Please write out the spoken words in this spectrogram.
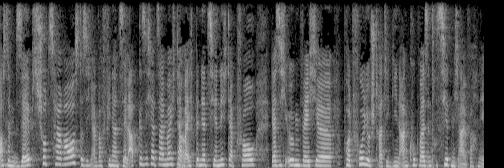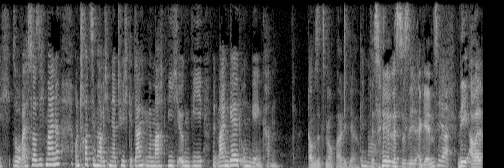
aus einem Selbstschutz heraus, dass ich einfach finanziell abgesichert sein möchte. Ja. Aber ich bin jetzt hier nicht der Pro, der sich irgendwelche Portfoliostrategien anguckt, weil es interessiert mich einfach nicht. So, weißt du, was ich meine? Und trotzdem habe ich mir natürlich Gedanken gemacht, wie ich irgendwie mit meinem Geld umgehen kann. Darum sitzen wir auch beide hier. Genau. Das, dass es sich ergänzt. Ja. Nee, aber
